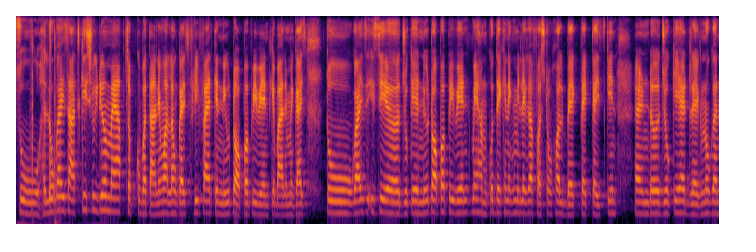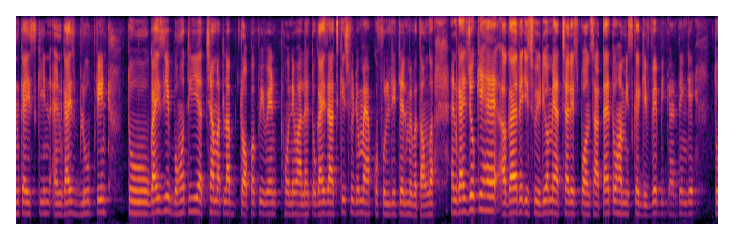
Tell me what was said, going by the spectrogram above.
सो हेलो गाइस आज की इस वीडियो में मैं आप सबको बताने वाला हूँ गाइस फ्री फायर के न्यू टॉपअप इवेंट के बारे में गाइस तो गाइस इस जो कि न्यू टॉपअप इवेंट में हमको देखने को मिलेगा फ़र्स्ट ऑफ़ ऑल बैक पैक का स्किन एंड जो कि है ड्रैगनो गन का स्किन एंड गाइस ब्लू प्रिंट तो गाइज़ ये बहुत ही अच्छा मतलब टॉपअप इवेंट होने वाला है। तो गाइज़ आज की इस वीडियो में आपको फुल डिटेल में बताऊँगा। एंड गाइज़ जो कि है, अगर इस वीडियो में अच्छा रिस्पॉन्स आता है तो हम इसका गिव वे भी कर देंगे। तो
